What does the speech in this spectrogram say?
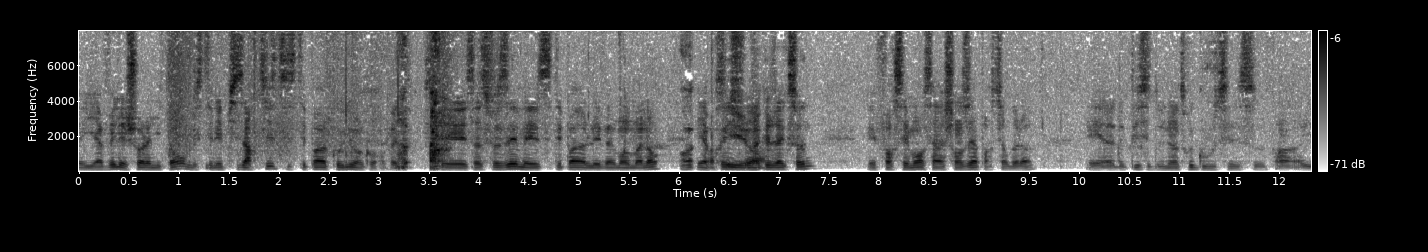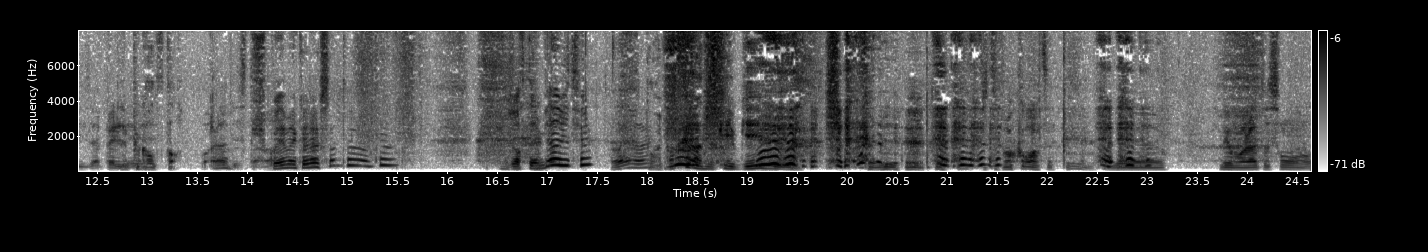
euh, il y avait les shows à la mi-temps, mais c'était les petits artistes et c'était pas connu encore en fait. Ça se faisait, mais c'était pas l'événement maintenant. Ouais. Et après, il y a eu. Michael Jackson, et forcément, ça a changé à partir de là. Et euh, depuis, c'est devenu un truc où c'est, c'est- enfin, ils appellent les les, plus grandes stars. voilà, des stars. Tu connais Michael Jackson, toi, un peu? Genre, t'aimes bien, vite fait? Ouais, ouais. T'aurais pas un escape game J'étais pas au courant de ça. Mais, euh, mais voilà, de toute façon,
